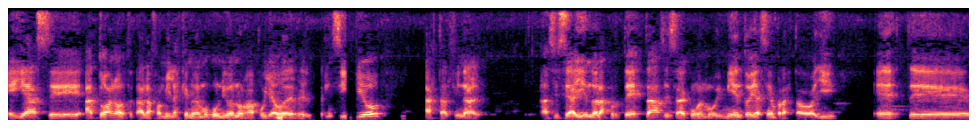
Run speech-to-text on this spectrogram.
Ella se, a todas a las familias que nos hemos unido nos ha apoyado desde el principio hasta el final. Así sea yendo a las protestas, así sea con el movimiento, ella siempre ha estado allí. Este,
